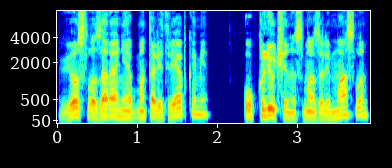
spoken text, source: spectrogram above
Весла заранее обмотали тряпками, уключенно смазали маслом,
